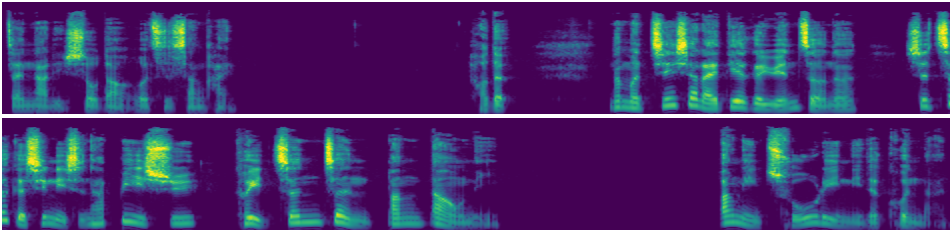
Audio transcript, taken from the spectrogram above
在那里受到二次伤害。好的，那么接下来第二个原则呢，是这个心理师他必须可以真正帮到你，帮你处理你的困难。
